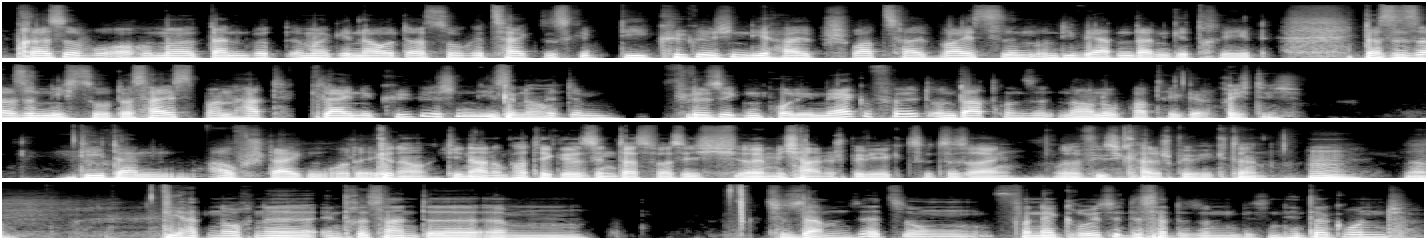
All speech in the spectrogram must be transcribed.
Presse, wo auch immer, dann wird immer genau das so gezeigt. Es gibt die Kügelchen, die halb schwarz, halb weiß sind und die werden dann gedreht. Das ist also nicht so. Das heißt, man hat kleine Kügelchen, die sind Genau. mit dem flüssigen Polymer gefüllt und da drin sind Nanopartikel, Richtig. Die dann aufsteigen oder Genau, die Nanopartikel sind das, was sich äh, mechanisch bewegt sozusagen oder physikalisch bewegt dann. Hm. Ja. Die hatten auch eine interessante ähm, Zusammensetzung von der Größe, das hatte so ein bisschen Hintergrund.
